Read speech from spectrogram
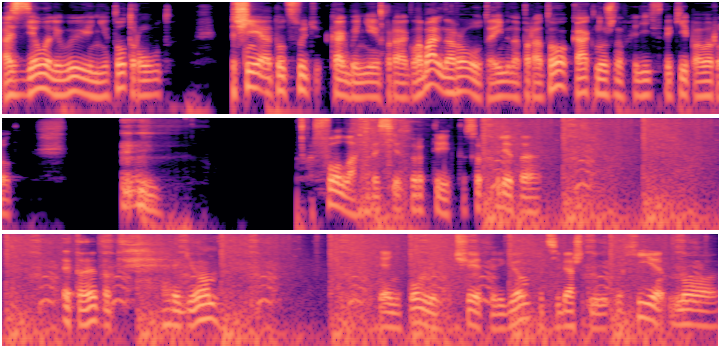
А сделали вы не тот роут. Точнее, тут суть как бы не про глобальный роут, а именно про то, как нужно входить в такие повороты. Фола, Россия 43. 43 это... Это этот регион. Я не помню, чей это регион. Под себя что неплохие, но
